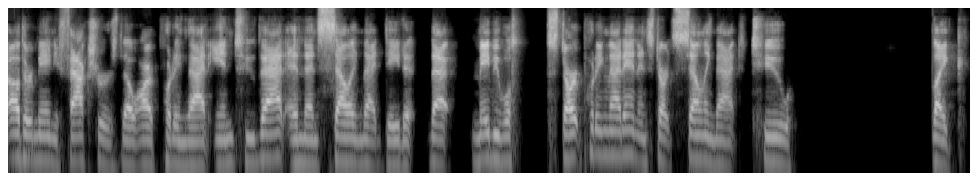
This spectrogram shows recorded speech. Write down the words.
other manufacturers though are putting that into that and then selling that data that maybe we'll start putting that in and start selling that to like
